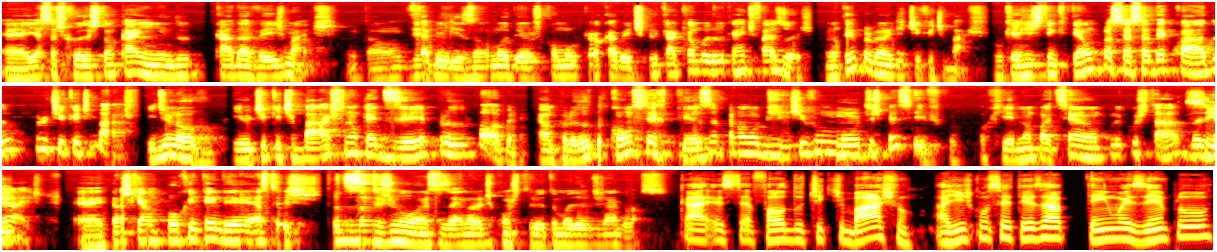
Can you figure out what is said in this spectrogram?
é, e essas coisas estão caindo cada vez mais. Então, viabilizam modelos como o que eu acabei de explicar, que é o modelo que a gente faz hoje. Não tem problema de ticket baixo. O que a gente tem que ter é um processo adequado para o ticket baixo. E, de novo, e o ticket baixo não quer dizer produto pobre. É um produto, com certeza, para um objetivo muito específico, porque ele não pode ser amplo e custar dois Sim. reais. É, então, acho que é um pouco entender essas, todas essas nuances aí na hora de construir o teu modelo de negócio. Cara, você falou do ticket baixo, a gente com certeza tem um exemplo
